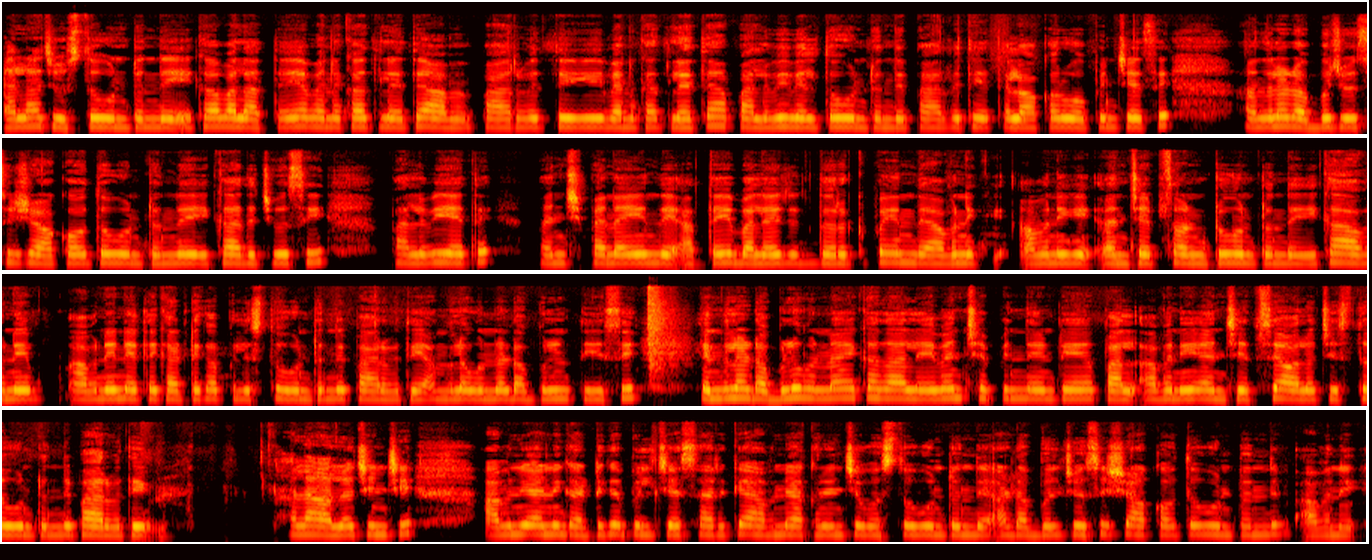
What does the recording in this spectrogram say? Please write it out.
అలా చూస్తూ ఉంటుంది. ఇక వాళ్ళ అత్తయ్య వెనకాతలైతే ఆమె పార్వతి వెనకాతలైతే ఆ పల్లవి వెళ్తూ ఉంటుంది. పార్వతి అయితే లాకర్ ఓపెన్ చేసి అందులో డబ్బు చూసి షాక్ అవుతూ ఉంటుంది. ఇక అది చూసి పల్లవి అయితే మంచి పని అయింది అత్తయ్య భలే దొరికిపోయింది అవనికి అవనికి అని చెప్పి అంటూ ఉంటుంది. ఇక అవని అవనిని అయితే గట్టిగా పిలుస్తూ ఉంటుంది పార్వతి. అందులో ఉన్న డబ్బులను తీసి ఇందులో డబ్బులు ఉన్నాయి కదా లేవని చెప్పింది ఏంటి పల్ అవని అని చెప్పి ఆలోచిస్తూ ఉంటుంది పార్వతి. అలా ఆలోచించి అవని అని గట్టిగా పిలిచేసరికి అవని అక్కడి నుంచి వస్తూ ఉంటుంది. ఆ డబ్బులు చూసి షాక్ అవుతూ ఉంటుంది అవని.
